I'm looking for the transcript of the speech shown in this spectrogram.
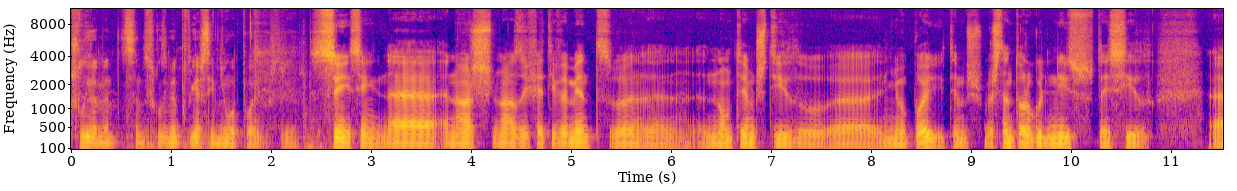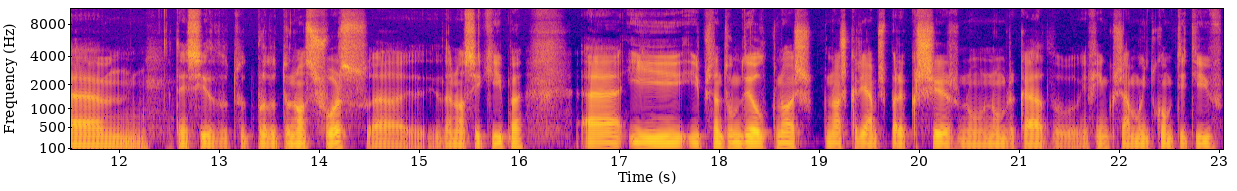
exclusivamente, sendo exclusivamente português, sem nenhum apoio posterior. Sim, sim. Uh, nós, nós efetivamente uh, não temos tido uh, nenhum apoio e temos bastante orgulho nisso. Tem sido, tem sido tudo produto do nosso esforço e da nossa equipa. e, e, portanto, o modelo que nós, que nós criamos para crescer num, num mercado, enfim, já muito competitivo,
